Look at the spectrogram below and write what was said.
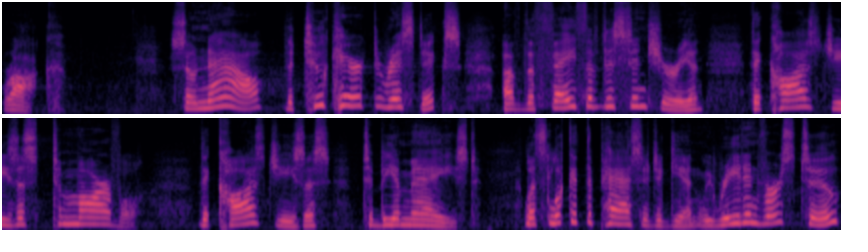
rock. So now, the two characteristics of the faith of the centurion that caused Jesus to marvel, that caused Jesus to be amazed. Let's look at the passage again. We read in verse 2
